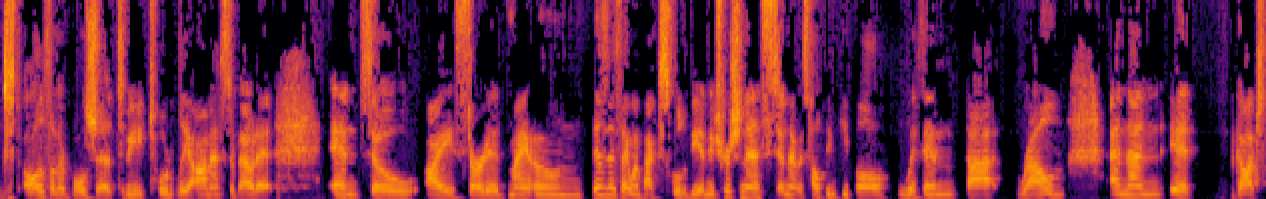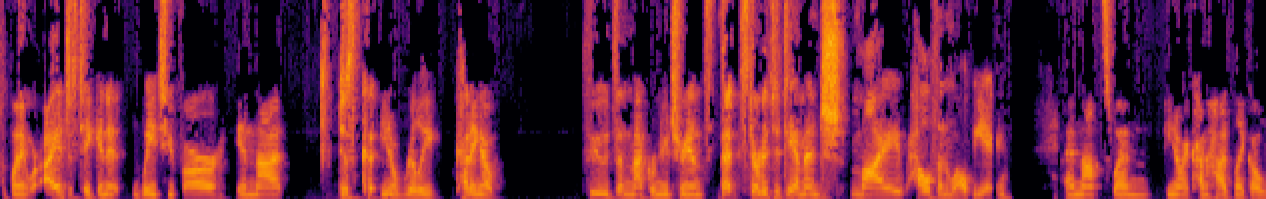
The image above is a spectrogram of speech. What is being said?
just all this other bullshit to be totally honest about it. And so I started my own business. I went back to school to be a nutritionist and I was helping people within that realm. And then it got to the point where I had just taken it way too far in that just, you know, really cutting out foods and macronutrients that started to damage my health and well-being. And that's when, you know, I kind of had like a,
